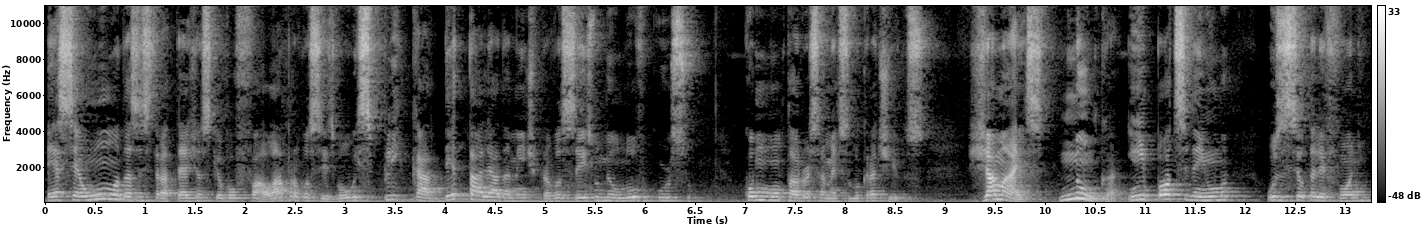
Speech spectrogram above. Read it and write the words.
essa é uma das estratégias que eu vou falar para vocês, vou explicar detalhadamente para vocês no meu novo curso Como Montar Orçamentos Lucrativos. Jamais, nunca, em hipótese nenhuma, use seu telefone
